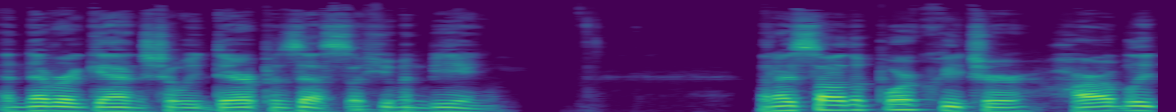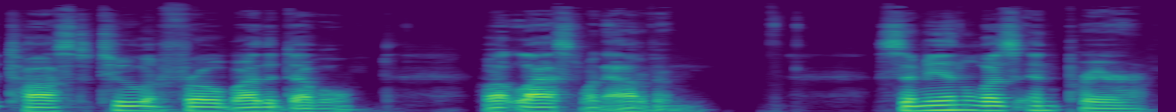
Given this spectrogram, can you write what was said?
and never again shall we dare possess a human being. Then I saw the poor creature horribly tossed to and fro by the devil, who at last went out of him. Simeon was in prayer.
